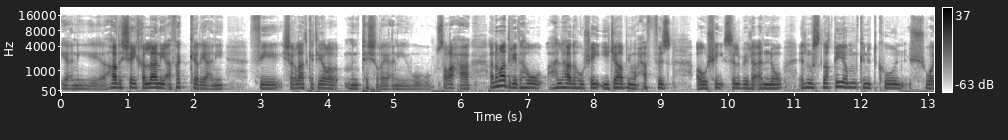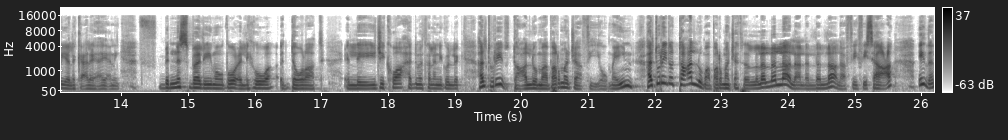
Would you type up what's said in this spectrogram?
يعني هذا الشيء خلاني أفكر يعني في شغلات كثيرة منتشرة يعني. وصراحة أنا ما أدري إذا هو هل هذا هو شيء إيجابي محفز أو شيء سلبي لأنه المصداقية ممكن تكون شوية لك عليها يعني. بالنسبة لموضوع اللي هو الدورات اللي يجيك واحد مثلا يقول لك هل تريد تعلم برمجة في يومين؟ هل تريد تعلم برمجة لا لا لا لا لا لا لا, لا في في ساعة؟ اذا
